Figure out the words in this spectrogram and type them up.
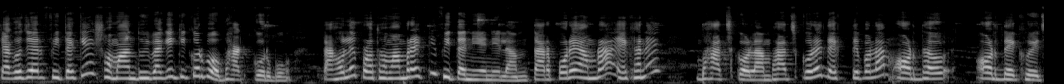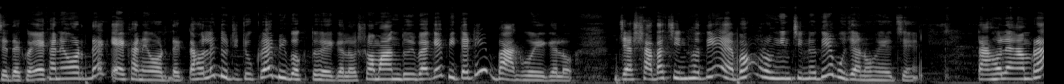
কাগজের ফিতাকে সমান দুই ভাগে কি করব? ভাগ করব। তাহলে প্রথম আমরা একটি ফিতা নিয়ে নিলাম। তারপরে আমরা এখানে ভাঁজ করলাম, ভাঁজ করে দেখতে পেলাম অর্ধ, অর্ধেক হয়েছে, দেখো। এখানে অর্ধেক এখানে অর্ধেক। তাহলে দুটি টুকরায় বিভক্ত হয়ে গেল। সমান দুই ভাগে ফিতাটি ভাগ হয়ে গেল, যা সাদা চিহ্ন দিয়ে এবং রঙিন চিহ্ন দিয়ে বোঝানো হয়েছে। তাহলে আমরা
